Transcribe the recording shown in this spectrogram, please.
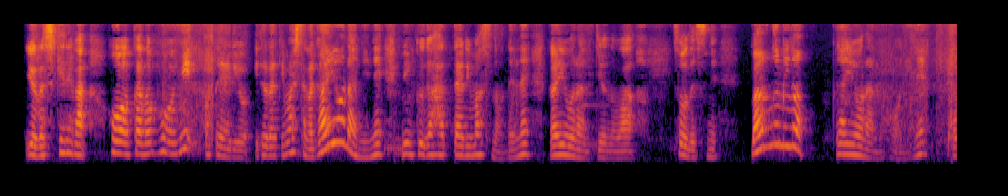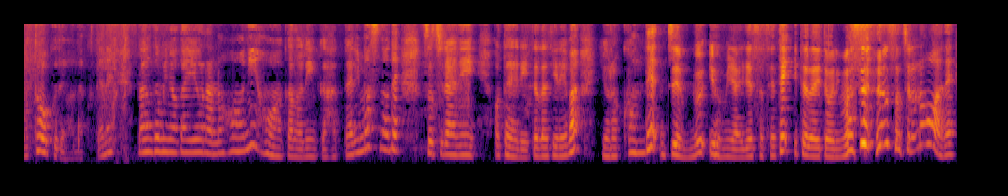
よろしければ、本赤の方にお便りをいただきましたら、概要欄にね、リンクが貼ってありますのでね、概要欄っていうのは、そうですね、番組の概要欄の方にね、このトークではなくてね、番組の概要欄の方に本赤のリンク貼ってありますので、そちらにお便りいただければ、喜んで全部読み上げさせていただいております。そちらの方はね、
